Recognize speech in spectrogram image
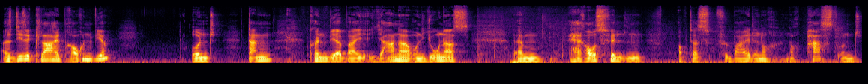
Also diese Klarheit brauchen wir und dann können wir bei Jana und Jonas ähm, herausfinden, ob das für beide noch, noch passt und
